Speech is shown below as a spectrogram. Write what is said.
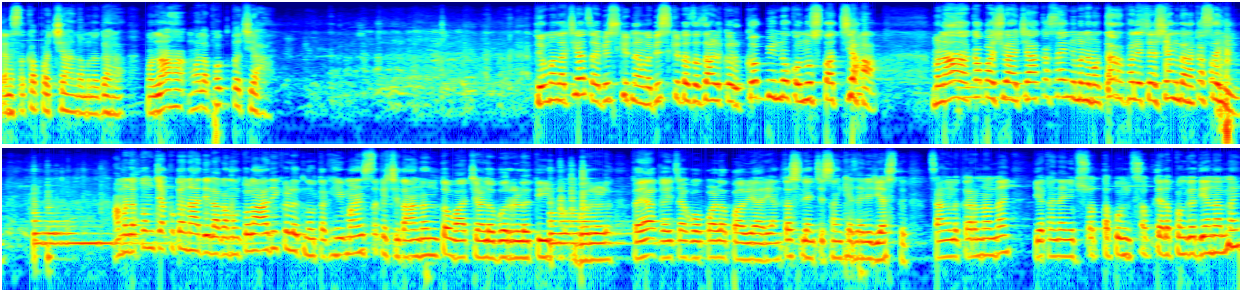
त्यानं असं चहा ना मला धरा मला हा मला फक्त चहा. ते मला चहाचा आहे बिस्किट नाही मला बिस्किटाचा जाळ कर कप बी नको नुसता चहा. म्हणा हा कपाशिवाय चहा कसा येईल म्हणलं मग टरफल्याच्या शेंगदाणा कसा येईल? आम्हाला तुमच्या कुठं नादी लागा? मग तुला आधी कळत नव्हतं हे माणसं कशी अनंत वाचाळ बरळ ती बरळ. तया गायचा गोपाळ पावी अरे आणि तसल्यांची संख्या झाली जास्त चांगलं करणार नाही एखाद्याने स्वतः पण सप्त्याला पंगत देणार नाही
